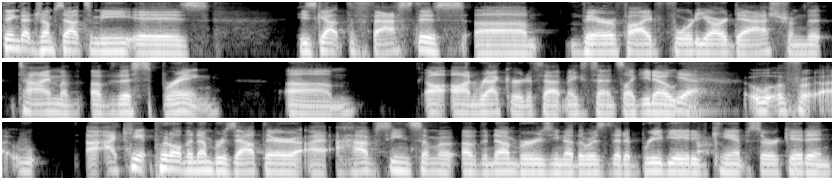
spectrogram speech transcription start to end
Thing that jumps out to me is he's got the fastest uh, verified 40 yard dash from the time of, of this spring um, on record, if that makes sense. Like, you know, yeah. For, uh, I can't put all the numbers out there. I have seen some of the numbers. You know, there was that abbreviated camp circuit, and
